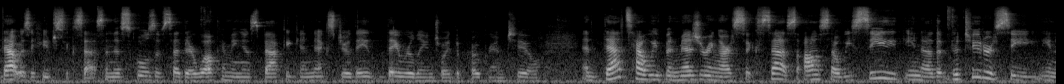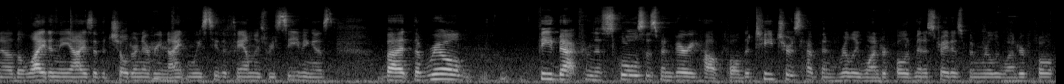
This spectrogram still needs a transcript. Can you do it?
that was a huge success. And the schools have said they're welcoming us back again next year. They, they really enjoyed the program too. And that's how we've been measuring our success also. We see, you know, the, the tutors see, you know, the light in the eyes of the children every night and we see the families receiving us. But the real feedback from the schools has been very helpful. The teachers have been really wonderful. Administrators have been really wonderful.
